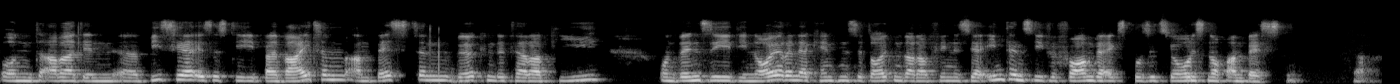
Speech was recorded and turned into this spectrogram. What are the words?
Und aber den, äh, bisher ist es die bei weitem am besten wirkende Therapie. Und wenn Sie die neueren Erkenntnisse deuten darauf hin, eine sehr intensive Form der Exposition ist noch am besten. Ja.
